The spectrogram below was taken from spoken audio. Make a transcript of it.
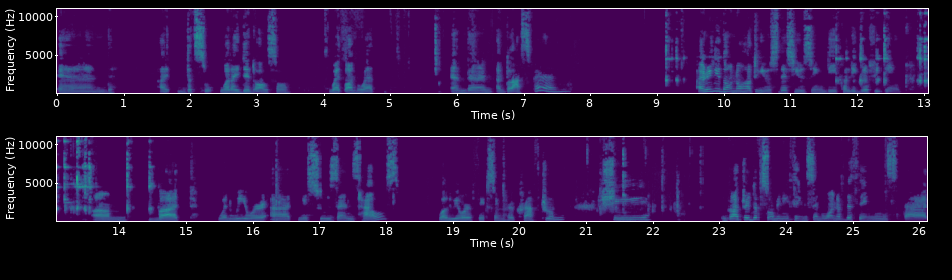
and I that's what I did also, wet on wet, and then a glass pen. I really don't know how to use this using the calligraphy ink. Um, but when we were at Miss Susan's house, while we were fixing her craft room, she got rid of so many things, and one of the things that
